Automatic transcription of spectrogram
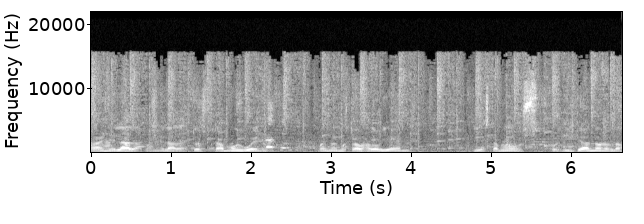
Panelada, panelada. Esto está muy bueno. Bueno, hemos trabajado bien y estamos pues limpiándonos, la-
